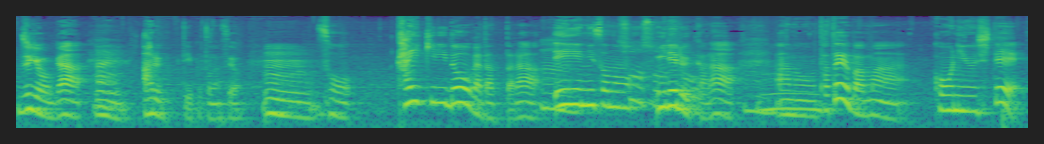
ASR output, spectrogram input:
授業がはい。あるっていうことなんですよ。うん。そう買い切り動画だったらうん。永遠にその見れるからうん。あの例えばまあ購入して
